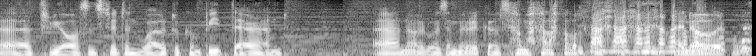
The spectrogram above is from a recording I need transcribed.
uh, three horses fit and well to compete there. And uh, no, it was a miracle somehow. I know it was.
